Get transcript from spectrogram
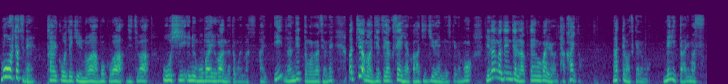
もう一つね、対抗できるのは、僕は実は OCN モバイル1だと思います。はい。え？なんでって思いますよね。あっちはまあ月額1180円ですけども、値段が全然楽天モバイルより高いとなってますけども、メリットあります。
